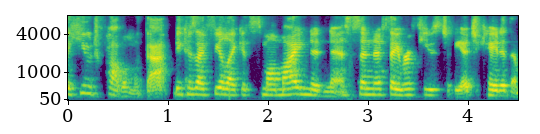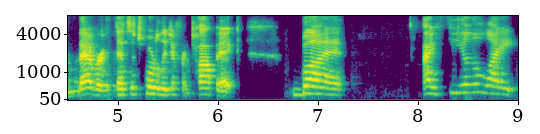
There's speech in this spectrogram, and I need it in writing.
a huge problem with that, because I feel like it's small mindedness. And if they refuse to be educated, then whatever, that's a totally different topic. But I feel like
